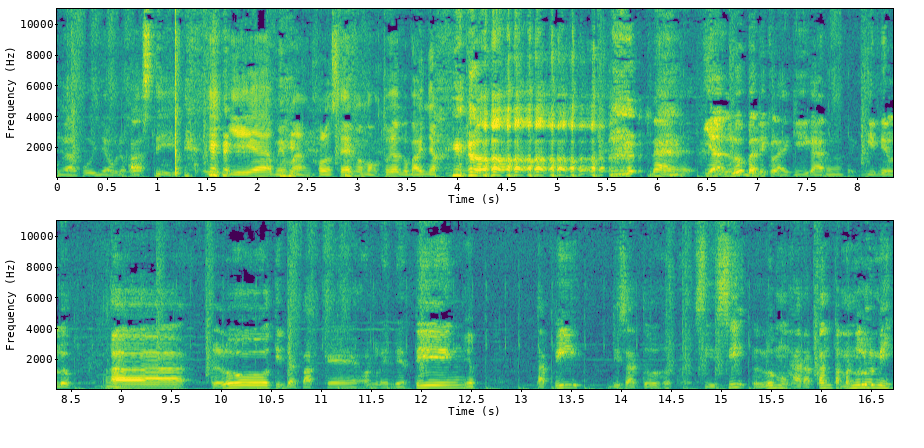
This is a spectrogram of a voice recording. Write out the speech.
nggak punya udah pasti iya, memang. Kalau saya memang waktunya agak banyak. Nah, ya. lu balik lagi kan, Hmm. gini lu, Hmm. Eh, lu tidak pakai online dating, Yep. tapi di satu sisi lu mengharapkan temen lu nih.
